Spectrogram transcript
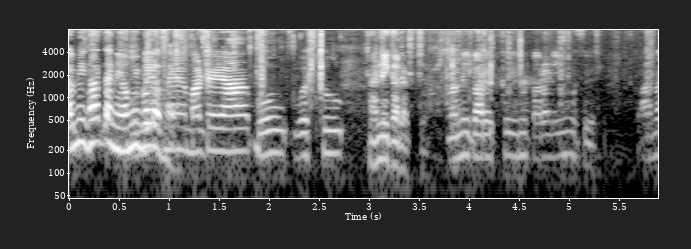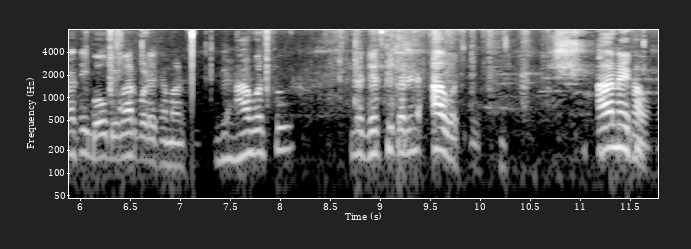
કમી ખાતા નહીં અમે ભલા ખાય માટે આ બહુ વસ્તુ હાનિકારક છે. હાનિકારક છે એનું કારણ એવું છે આનાથી બહુ બીમાર પડે છે માણસ. આ વસ્તુ ને જેથી કરીને આ વસ્તુ. આ નહીં ખાવા.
